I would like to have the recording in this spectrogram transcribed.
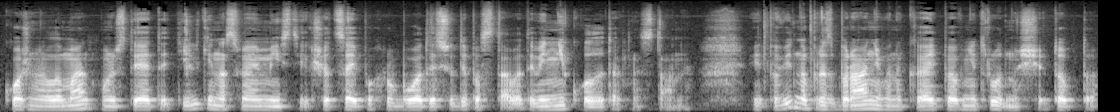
кожен елемент може стояти тільки на своєму місці. Якщо цей попробувати сюди поставити, він ніколи так не стане. Відповідно, при збиранні виникають певні труднощі. Тобто,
